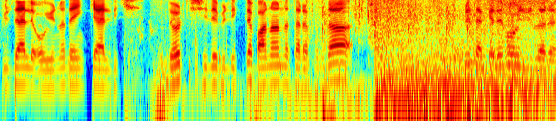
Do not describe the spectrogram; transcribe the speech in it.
güzel oyuna denk geldik. 4 kişiyle birlikte Banana tarafında Split Akademi oyuncuları.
